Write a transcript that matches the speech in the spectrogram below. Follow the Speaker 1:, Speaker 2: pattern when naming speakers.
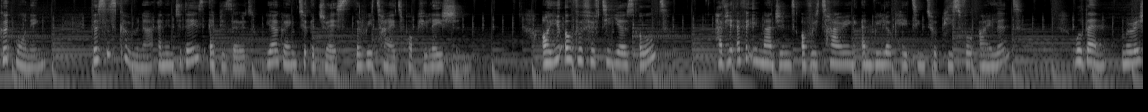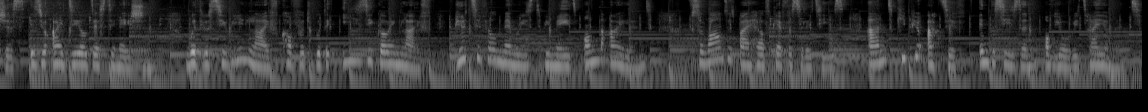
Speaker 1: Good morning. This is Karuna, and in today's episode, we are going to address the retired population. Are you over 50 years old? Have you ever imagined of retiring and relocating to a peaceful island? Well, then, Mauritius is your ideal destination, with your serene life covered with an easygoing life, beautiful memories to be made on the island, surrounded by healthcare facilities, and keep you active in the season of your retirement.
